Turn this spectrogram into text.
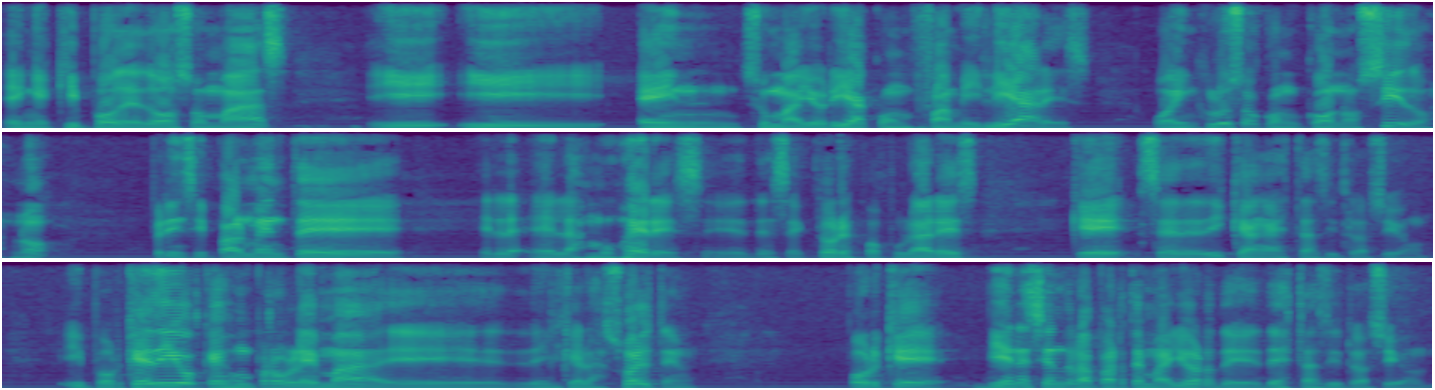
en equipo de dos o más y, en su mayoría con familiares o incluso con conocidos, ¿no? Principalmente las mujeres eh, de sectores populares que se dedican a esta situación. ¿Y por qué digo que es un problema del que la suelten? Porque viene siendo la parte mayor de, esta situación,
